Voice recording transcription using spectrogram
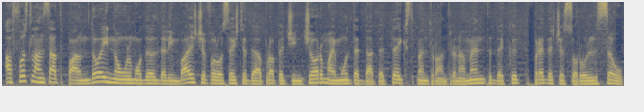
A fost lansat Palm 2, noul model de limbaj ce folosește de aproape 5 ori mai multe date text pentru antrenament decât predecesorul său.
